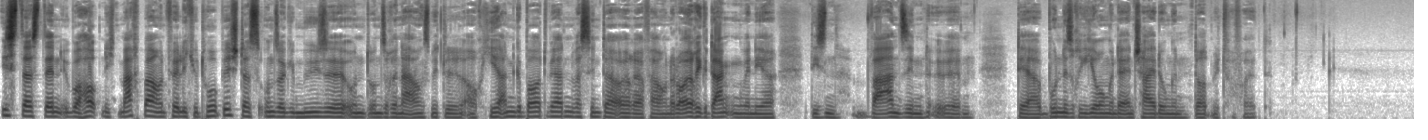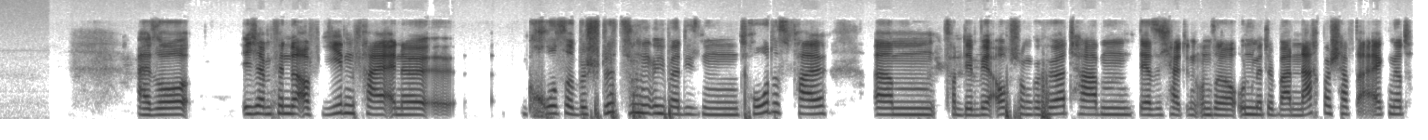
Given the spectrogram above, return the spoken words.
Ist das denn überhaupt nicht machbar und völlig utopisch, dass unser Gemüse und unsere Nahrungsmittel auch hier angebaut werden? Was sind da eure Erfahrungen oder eure Gedanken, wenn ihr diesen Wahnsinn äh, der Bundesregierung und der Entscheidungen dort mitverfolgt? Also ich empfinde auf jeden Fall eine äh, große Bestürzung über diesen Todesfall, ähm, von dem wir auch schon gehört haben, der sich halt in unserer unmittelbaren Nachbarschaft ereignet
